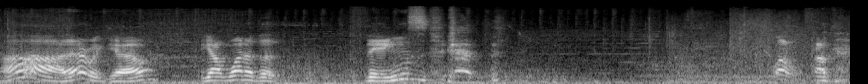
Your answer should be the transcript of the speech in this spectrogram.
Ah, there we go. We got one of the things. Whoa, okay.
